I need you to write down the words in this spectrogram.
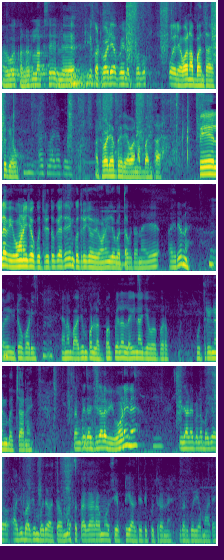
હવે કલર લાગશે એટલે એક અઠવાડિયા પછી લગભગ કોઈ રહેવાના બંધ થાય. શું કેવું? અઠવાડિયા પછી. રહેવાના બંધ થાય. પેલે વિવાણી જો કૂતરી તું કહેતી હતી ને કૂતરી જો વિવાણી જો બતાવું તને એ આવી રહ્યું ને? પછી ઈંટો પડી. એના બાજુમાં પણ લગભગ પેલા લઈ ના જેવો પર કૂતરીને ને બચ્ચાને. તેમ કે જે દાડે વિવોણી ને એ દાડે પેલા બધા આજુબાજુમાં બધા હતા. મસ્ત તગારામાં સેફટી હાલતી હતી કૂતરાને ગરગુરિયા માટે.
